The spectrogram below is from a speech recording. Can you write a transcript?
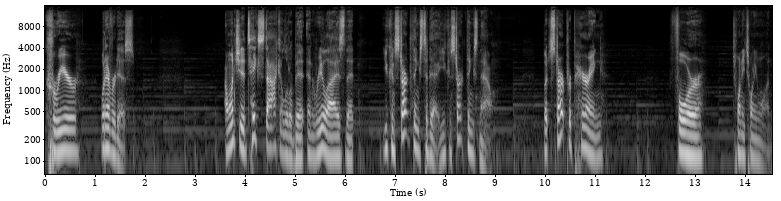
career, whatever it is. I want you to take stock a little bit and realize that you can start things today. You can start things now. But start preparing for 2021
